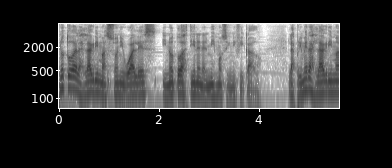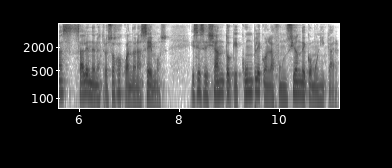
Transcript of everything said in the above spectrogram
No todas las lágrimas son iguales y no todas tienen el mismo significado. Las primeras lágrimas salen de nuestros ojos cuando nacemos. Es ese llanto que cumple con la función de comunicar.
